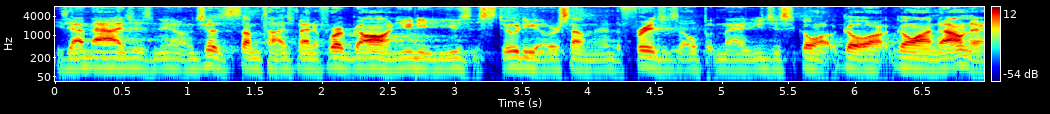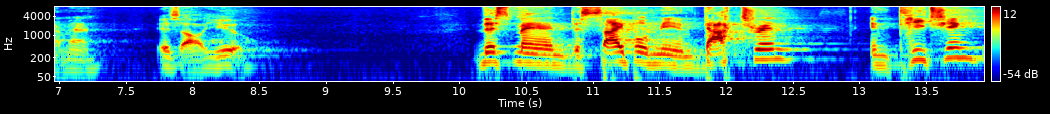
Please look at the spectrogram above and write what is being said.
He said, I just, you know, just sometimes, man, if we're gone, you need to use the studio or something, and the fridge is open, man. You just go, go, on, go on down there, man. It's all you. This man discipled me in doctrine, in teaching,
